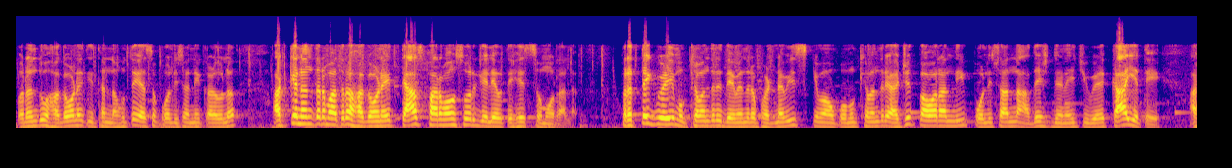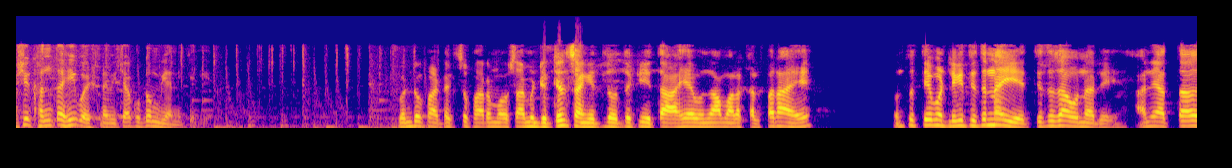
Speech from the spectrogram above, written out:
परंतु हगवणे तिथं नव्हते असं पोलिसांनी कळवलं. अटकेनंतर मात्र हगवणे त्याच फार्म हाऊसवर गेले होते हे समोर आलं. प्रत्येक वेळी मुख्यमंत्री देवेंद्र फडणवीस किंवा उपमुख्यमंत्री अजित पवारांनी पोलिसांना आदेश देण्याची वेळ का येते अशी खंतही वैष्णवीच्या कुटुंबियांनी केली आहे. बंडू फाटकचं फार्म हाऊस आम्ही डिटेल सांगितलं होतं की इथं आहे म्हणून आम्हाला कल्पना आहे. परंतु ते म्हटले की तिथं नाहीये तिथं जाऊन आले. आणि आता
